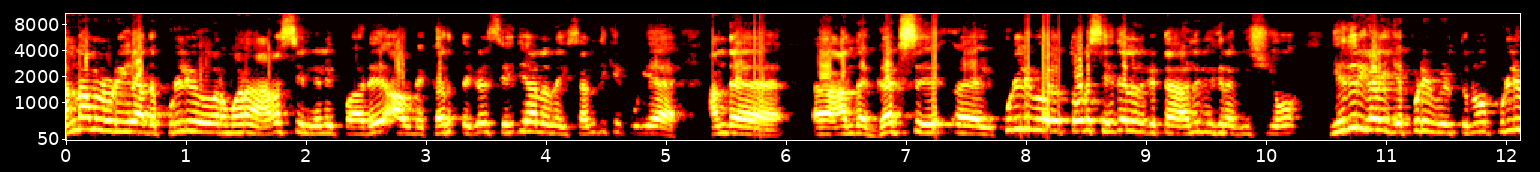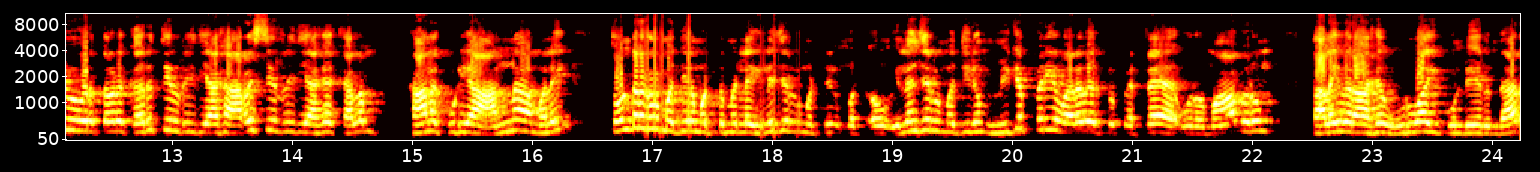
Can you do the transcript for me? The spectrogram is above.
அண்ணாமலுடைய அந்த புள்ளி விவரமான அரசியல் நிலைப்பாடு அவருடைய கருத்துகள் செய்தியாளரை சந்திக்கக்கூடிய அந்த அந்த கட்ஸ் புள்ளி விவரத்தோட செய்தியாளர்கிட்ட அணுகுகிற விஷயம் எதிரிகளை எப்படி வீழ்த்தணும் புள்ளி விவரத்தோட கருத்தியல் ரீதியாக அரசியல் ரீதியாக களம் காணக்கூடிய அண்ணாமலை தொண்டர்கள் மத்தியில் மட்டுமில்லை இளைஞர்கள் மட்டும் இளைஞர்கள் மத்தியிலும் மிகப்பெரிய வரவேற்பு பெற்ற ஒரு மாபெரும் தலைவராக உருவாகி கொண்டே இருந்தார்.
